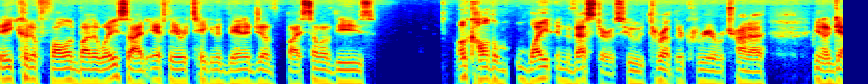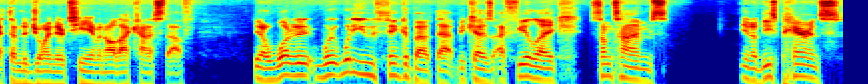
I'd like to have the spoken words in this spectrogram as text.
they could have fallen by the wayside if they were taken advantage of by some of these, I'll call them white investors who throughout their career were trying to, you know, get them to join their team and all that kind of stuff. You know, what, what, what do you think about that? Because I feel like sometimes, you know, these parents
